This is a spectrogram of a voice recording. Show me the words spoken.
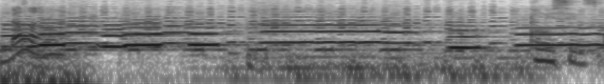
但是呢，痛心死了。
